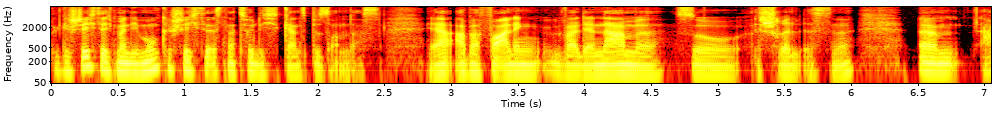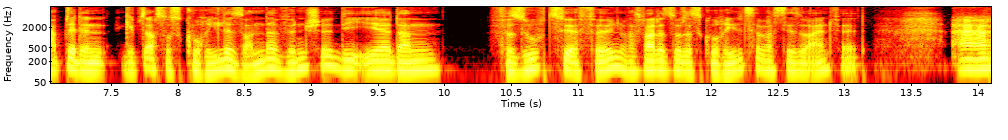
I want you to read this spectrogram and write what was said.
Geschichte? Ich meine, die Munk-Geschichte ist natürlich ganz besonders. Ja, aber vor allen Dingen, weil der Name so schrill ist. Ne? Ähm, habt ihr denn, gibt es auch so skurrile Sonderwünsche, die ihr dann versucht zu erfüllen? Was war das so das Skurrilste, was dir so einfällt? Äh,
